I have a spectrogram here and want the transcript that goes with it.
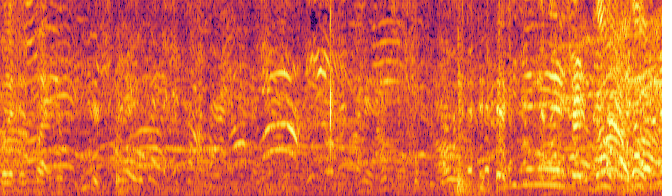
But it's like her feet are straight. I mean, I'm just all of it. Go, go.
